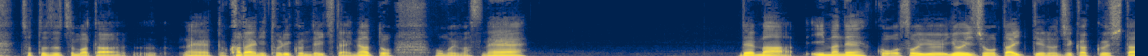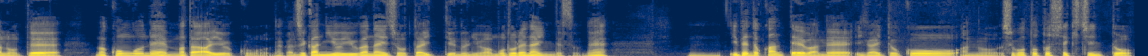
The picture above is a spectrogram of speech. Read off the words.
ちょっとずつまた、えっ、ー、と、課題に取り組んでいきたいなと思いますね。で、まあ、今ね、こう、そういう良い状態っていうのを自覚したので、まあ今後ね、またああいうこう、なんか時間に余裕がない状態っていうのには戻れないんですよね。イベント鑑定はね、意外とこう、あの、仕事としてきちんと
